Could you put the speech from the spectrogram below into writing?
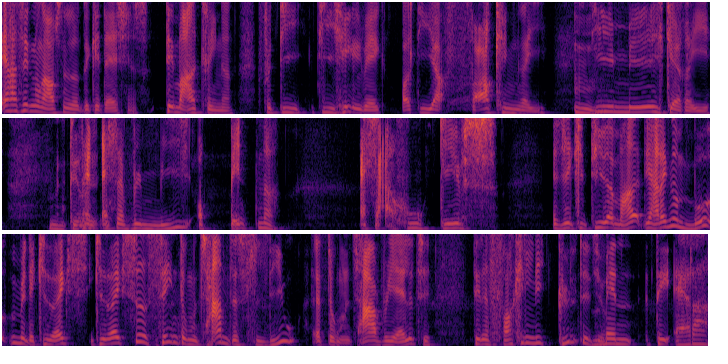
Jeg har set nogle afsnit af The Kardashians. Det er meget grineren, fordi de er helt væk, og de er fucking rige. Mm. De er mega rige. Men det Men altså, Remy og Bentner... Altså, who gives? Altså, jeg de, er meget, de har da ikke noget mod dem, men jeg gider ikke, gider ikke sidde og se en dokumentar om deres liv. Eller dokumentar reality. Det er da fucking ligegyldigt, jo. Men det er der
